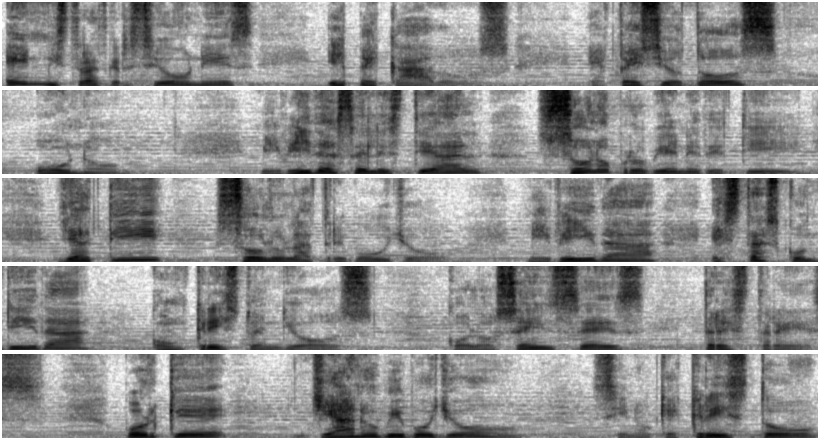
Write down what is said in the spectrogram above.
en mis transgresiones y pecados. Efesios 2, 1. Mi vida celestial solo proviene de ti y a ti solo la atribuyo. Mi vida está escondida con Cristo en Dios. Colosenses 3:3. Porque ya no vivo yo, sino que Cristo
